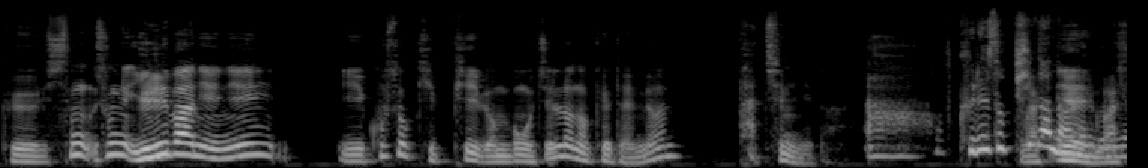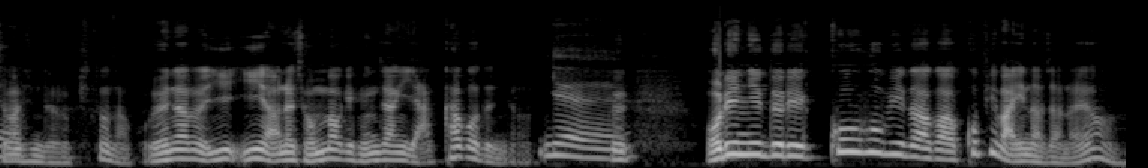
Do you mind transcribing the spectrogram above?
그 숙- 숙련 일반인이 이 코속 깊이 면봉을 찔러 넣게 되면 다칩니다. 아, 그래서 피가 말- 예, 나는군요. 말씀하신 대로 피도 나고. 왜냐하면 이, 이 안에 점막이 굉장히 약하거든요. 예. 그- 어린이들이 코흡이다가 코피 많이 나잖아요.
